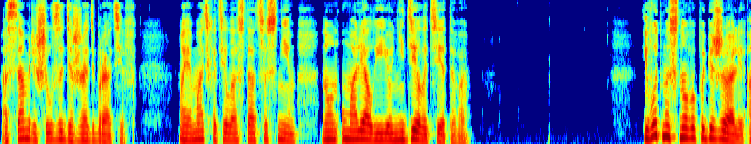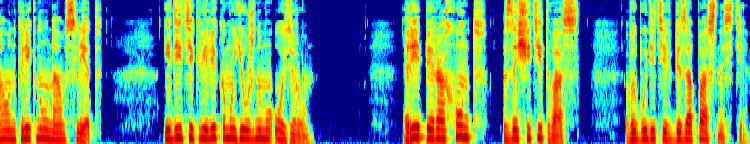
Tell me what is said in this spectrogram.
а сам решил задержать братьев. Моя мать хотела остаться с ним, но он умолял ее не делать этого. И вот мы снова побежали, а он крикнул нам вслед. «Идите к великому южному озеру. Реперахунт защитит вас. Вы будете в безопасности.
